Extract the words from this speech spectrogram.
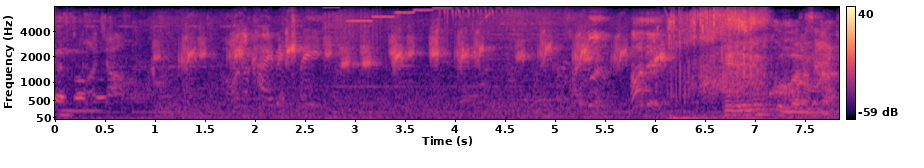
ben de anladım. Pelerin kullanımda.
